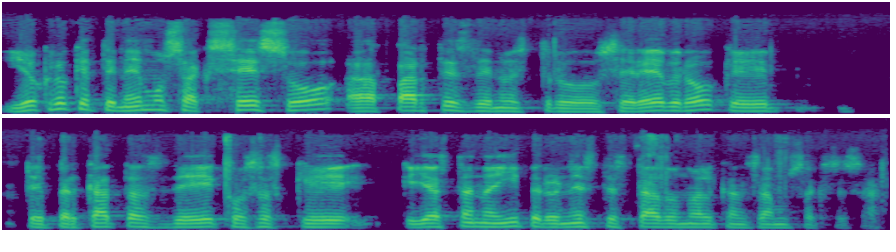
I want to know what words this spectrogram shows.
Yo creo que tenemos acceso a partes de nuestro cerebro que te percatas de cosas que, ya están ahí, pero en este estado no alcanzamos a accesar.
